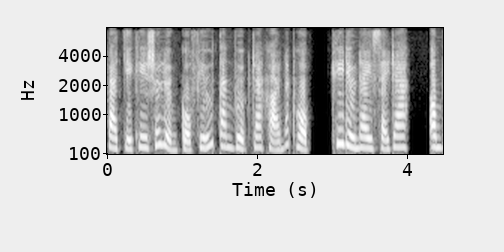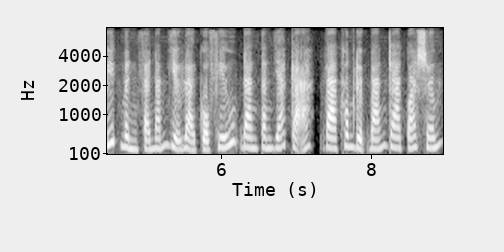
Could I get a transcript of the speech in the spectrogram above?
và chỉ khi số lượng cổ phiếu tăng vượt ra khỏi nắp hộp. Khi điều này xảy ra, ông biết mình phải nắm giữ loại cổ phiếu đang tăng giá cả và không được bán ra quá sớm,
